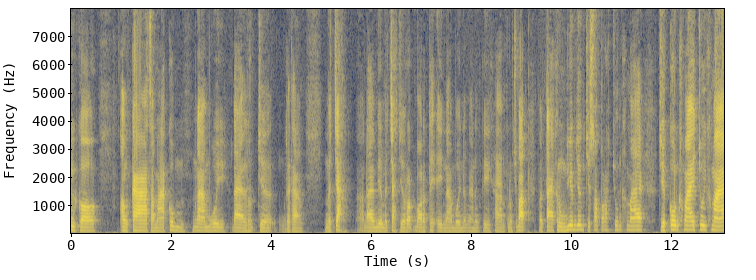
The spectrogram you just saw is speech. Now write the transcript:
ឬក៏អង្គការសមាគមណាមួយដែលរត់ជាគេថាម្ចាស់ដែលមានម្ចាស់ជារដ្ឋបរទេសអីណាមួយនឹងអានឹងគេហាមក្នុងច្បាប់ប៉ុន្តែក្នុងនាមយើងជាសពរស់ជួនខ្មែរជាកូនខ្មែរជួយខ្មែរ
